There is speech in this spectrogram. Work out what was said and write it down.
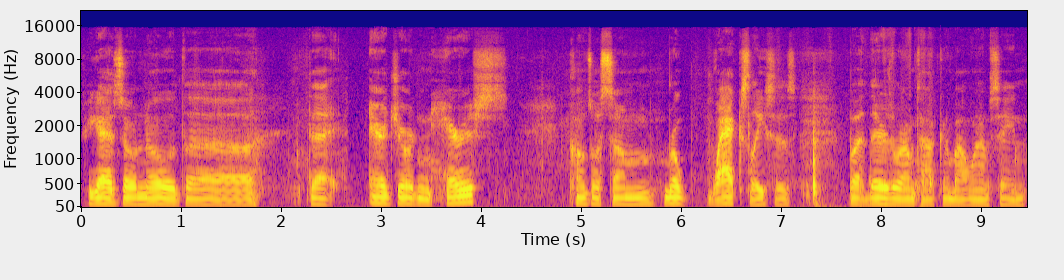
if you guys don't know the the Air Jordan Heiress comes with some rope wax laces but there's what I'm talking about when I'm saying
